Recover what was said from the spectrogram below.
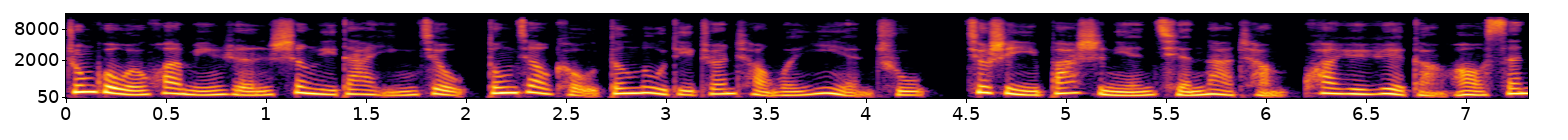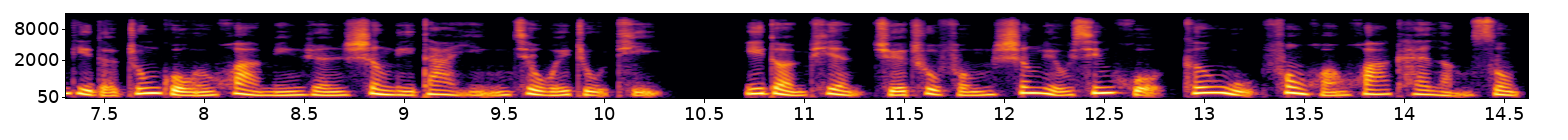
中国文化名人胜利大营救东教口登陆地专场文艺演出，就是以八十年前那场跨越粤港澳三地的中国文化名人胜利大营救为主题，以短片《绝处逢生流星火》、歌舞《凤凰花开》朗诵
